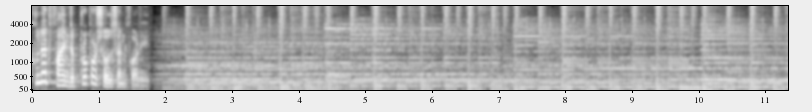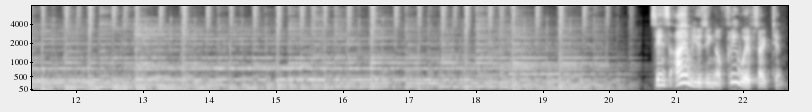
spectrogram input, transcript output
could not find the proper solution for it. Since I am using a free website theme,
